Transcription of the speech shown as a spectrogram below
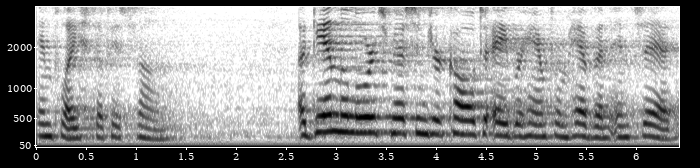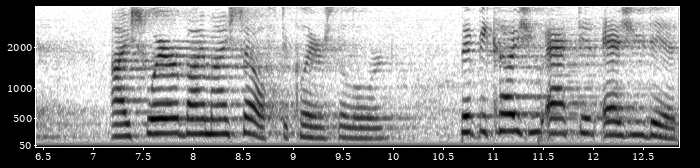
in place of his son. Again, the Lord's messenger called to Abraham from heaven and said, I swear by myself, declares the Lord, that because you acted as you did,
